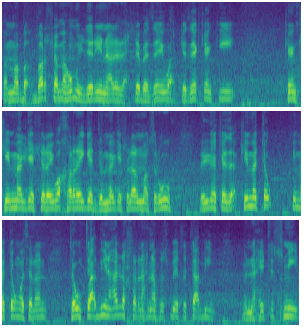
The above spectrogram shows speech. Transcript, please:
فما برشا ما همش دارين على الحساب هذايا واحد كذا كان كي كان كي ما لقاش لا يوخر لا يقدم ما لقاش لا المصروف لقى كذا. كيما تو كيما تو مثلا تو تعبين على الأخر نحن في سبيط تعبين من ناحية السمين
